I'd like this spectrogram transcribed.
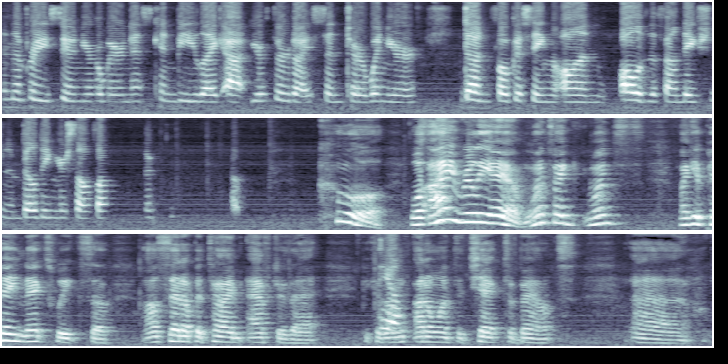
and then pretty soon your awareness can be like at your third eye center when you're done focusing on all of the foundation and building yourself up Cool. Well, I really am. Once I once I get paid next week, so I'll set up a time after that because Yeah. I'm, I don't want the check to bounce. Uh,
